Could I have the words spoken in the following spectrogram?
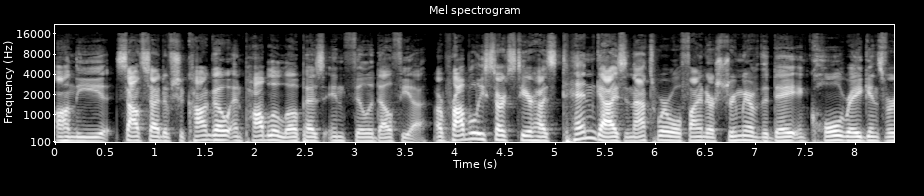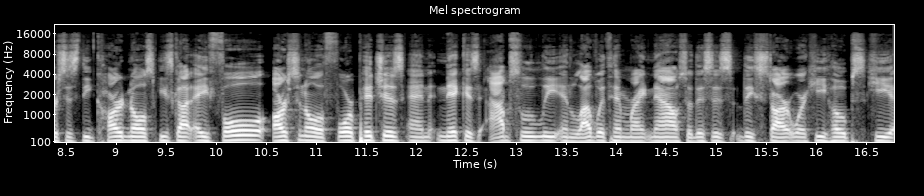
on the south side of Chicago, and Pablo Lopez in Philadelphia. Our probably starts tier has 10 guys, and that's where we'll find our streamer of the day, Cole Ragans versus the Cardinals. He's got a full arsenal of four pitches, and Nick is absolutely in love with him right now. So this is the start where he hopes he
